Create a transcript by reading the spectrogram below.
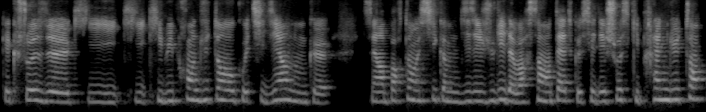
quelque chose qui, lui prend du temps au quotidien. Donc, c'est important aussi, comme disait Julie, d'avoir ça en tête, que c'est des choses qui prennent du temps,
